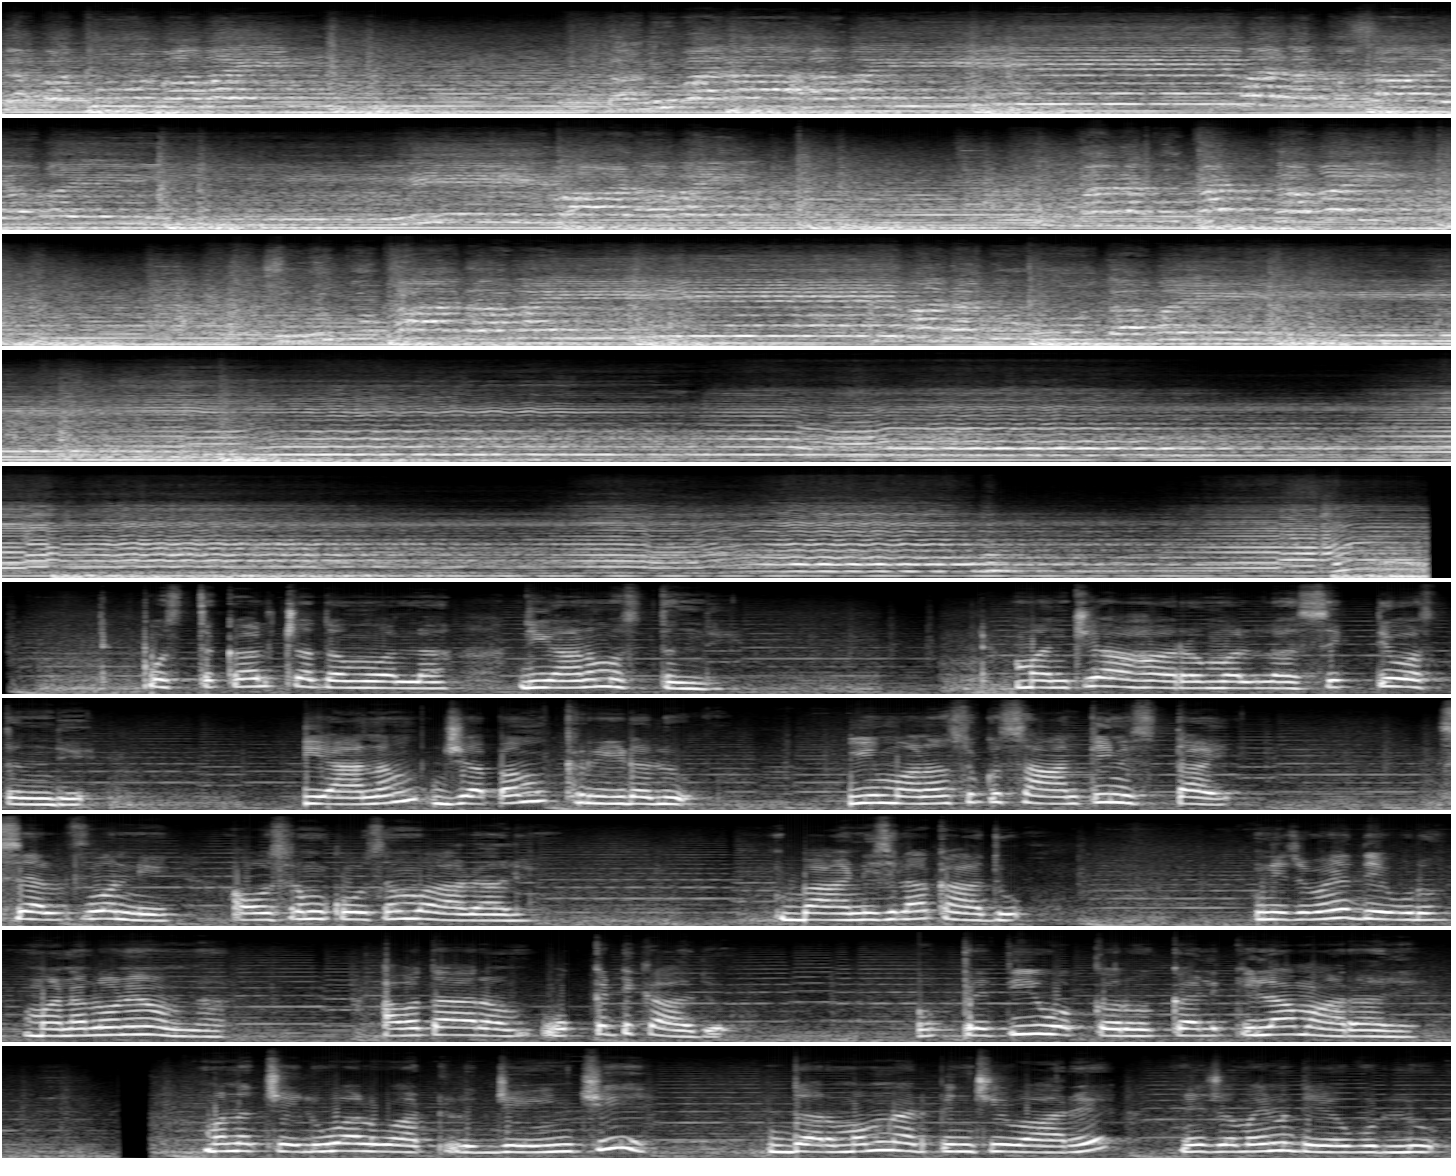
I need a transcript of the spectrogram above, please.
the పుస్తకాలు చదవడం వల్ల ధ్యానం వస్తుంది. మంచి ఆహారం వల్ల శక్తి వస్తుంది. ధ్యానం జపం క్రీడలు ఈ మనసుకు శాంతినిస్తాయి. సెల్ ఫోన్ని అవసరం కోసం వాడాలి. బానిసలా కాదు. నిజమైన దేవుడు మనలోనే ఉన్నారు అవతారం ఒక్కటి కాదు. ప్రతి ఒక్కరూ కలికిలా మారాలి. మన చెలువు అలవాట్లు జయించి ధర్మం నడిపించేవారే నిజమైన దేవుళ్ళు.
